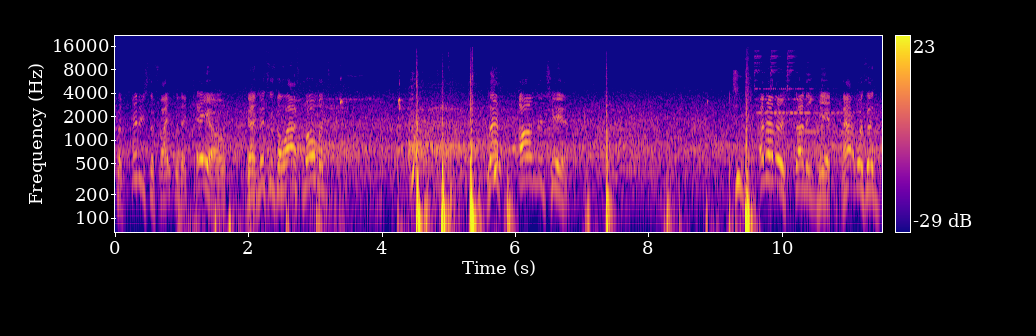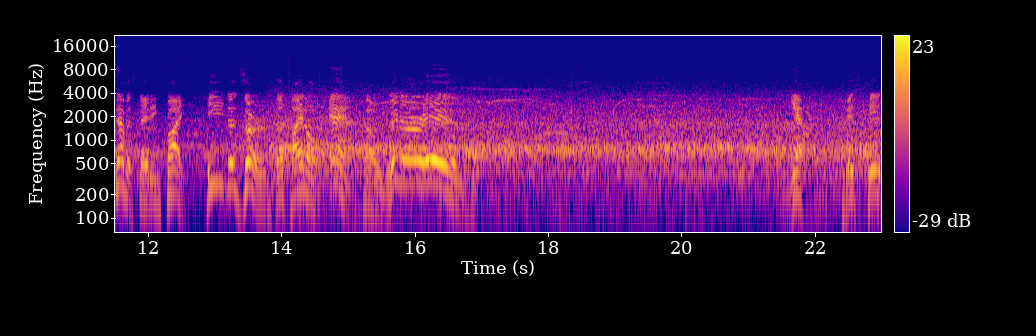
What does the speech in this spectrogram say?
To finish the fight with a KO, then this is the last moment. Left on the chin. Another stunning hit. That was a devastating fight. He deserves the title. And the winner is... Yes, this kid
